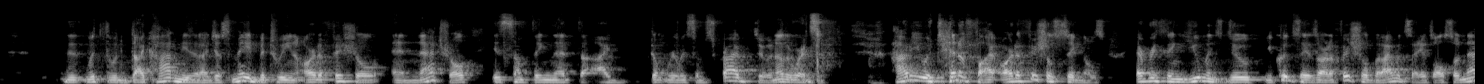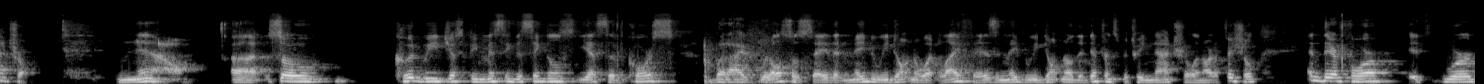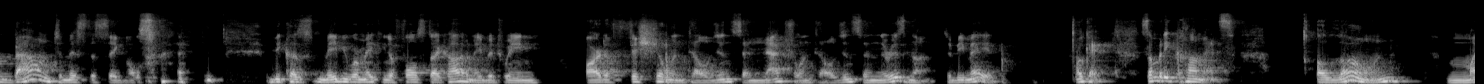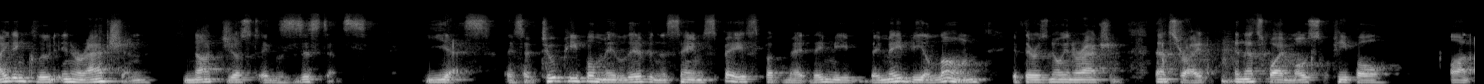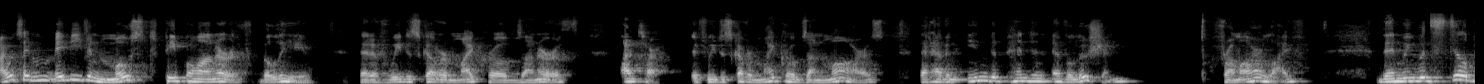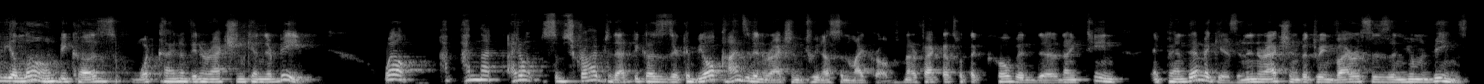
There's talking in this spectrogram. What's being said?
the, with the dichotomy that I just made between artificial and natural is something that I don't really subscribe to. In other words, how do you identify artificial signals? Everything humans do, you could say is artificial, but I would say it's also natural. Now, uh, so could we just be missing the signals? Yes, of course. But I would also say that maybe we don't know what life is, and maybe we don't know the difference between natural and artificial, and therefore it, we're bound to miss the signals because maybe we're making a false dichotomy between artificial intelligence and natural intelligence, and there is none to be made. Okay, somebody comments, alone might include interaction, not just existence. Yes, they said two people may live in the same space, but may, they, may, they may be alone if there is no interaction. That's right, and that's why most people on, I would say maybe even most people on Earth believe that if we discover microbes on Earth, I'm sorry, if we discover microbes on Mars that have an independent evolution from our life, then we would still be alone because what kind of interaction can there be? Well, I'm not, I don't subscribe to that because there could be all kinds of interaction between us and microbes. Matter of fact, that's what the COVID-19 uh, pandemic is, an interaction between viruses and human beings.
